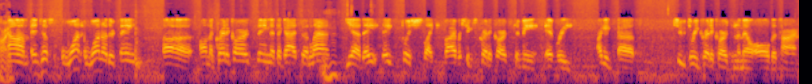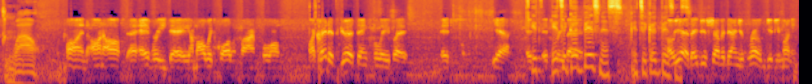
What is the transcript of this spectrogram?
All right. Um, and just one one other thing uh, on the credit card thing that the guy said last. Mm-hmm. Yeah, they they push like five or six credit cards to me every. I get uh, two, three credit cards in the mail all the time. Wow. On on off uh, every day. I'm always qualifying for them. My credit's good, thankfully, but it's yeah, it's It's, it's, it's a pretty good business. It's a good business. Oh yeah, they just shove it down your throat and give you money.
